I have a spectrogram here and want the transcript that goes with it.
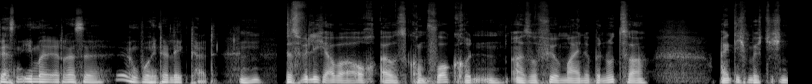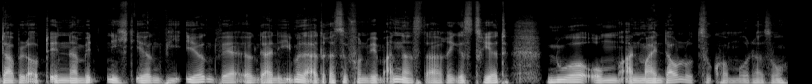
dessen E-Mail-Adresse irgendwo hinterlegt hat. Mhm. Das will ich aber auch aus Komfortgründen, also für meine Benutzer. Eigentlich möchte ich ein Double Opt-in, damit nicht irgendwie irgendwer irgendeine E-Mail-Adresse von wem anders da registriert, nur um an meinen Download zu kommen oder so.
